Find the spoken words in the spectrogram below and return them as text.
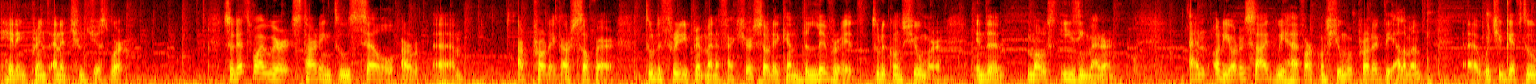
hitting print, and it should just work. So that's why we're starting to sell our um, our product, our software, to the 3D print manufacturer so they can deliver it to the consumer in the most easy manner. And on the other side, we have our consumer product, the Element, uh, which you give to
